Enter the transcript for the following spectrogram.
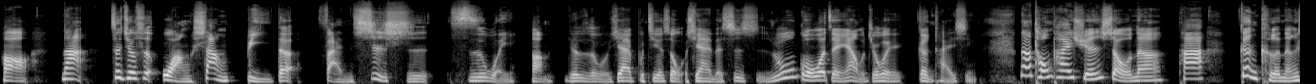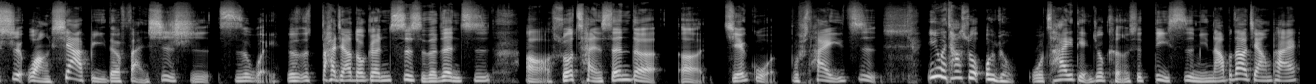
哈，那这就是往上比的反事实。思维啊，就是我现在不接受我现在的事实。如果我怎样，我就会更开心。那铜牌选手呢？他更可能是往下比的反事实思维，就是大家都跟事实的认知啊所产生的呃结果不太一致。因为他说：“哦呦，我差一点就可能是第四名，拿不到奖牌，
